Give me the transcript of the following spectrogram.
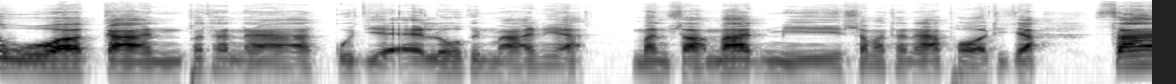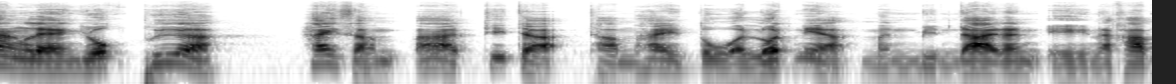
ตัวการพัฒนา Goodyear Aero ขึ้นมาเนี่ยมันสามารถมีสมรรถนะพอที่จะสร้างแรงยกเพื่อ ให้สามารถที่จะทำให้ตัวรถเนี่ยมันบินได้นั่นเองนะครับ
